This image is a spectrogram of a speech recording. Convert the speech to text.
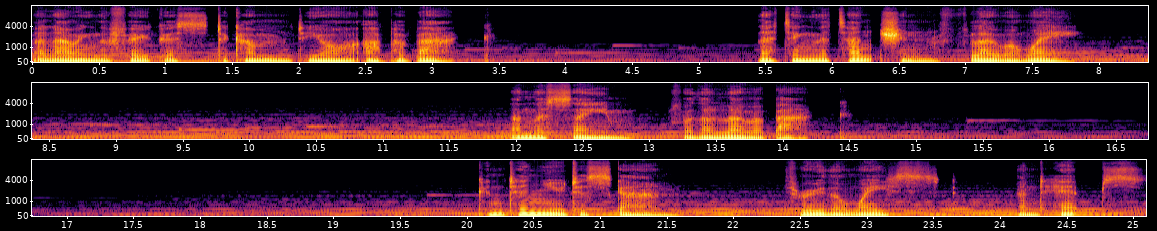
Allowing the focus to come to your upper back, letting the tension flow away. and the same for the lower back. Continue to scan through the waist and hips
